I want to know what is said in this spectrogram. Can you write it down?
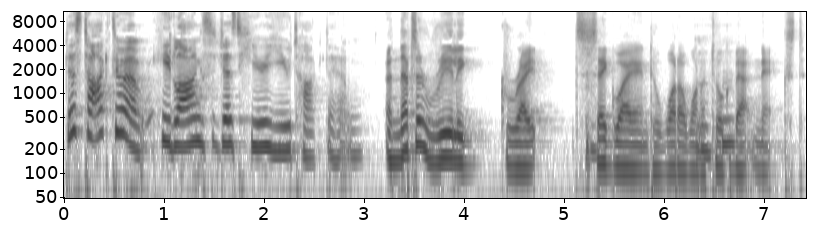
just talk to him. He longs to just hear you talk to him. And that's a really great segue into what I want to talk about next.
